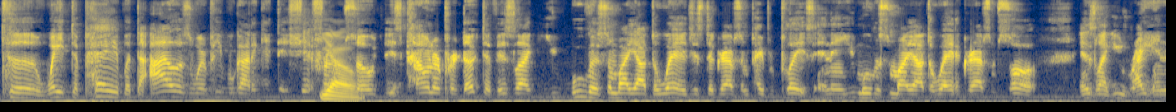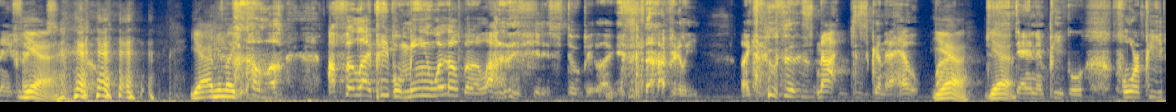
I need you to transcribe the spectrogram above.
to wait to pay, but the aisle is where people got to get their shit from. Yo. So it's counterproductive. It's like you moving somebody out the way just to grab some paper plates, and then you moving somebody out the way to grab some salt. And it's like you right in their face. Yeah. Yeah, I mean, like, I feel like people mean well, but a lot of this shit is stupid. Like it's not really like it's not just gonna help. by Yeah, yeah. Standing people four feet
